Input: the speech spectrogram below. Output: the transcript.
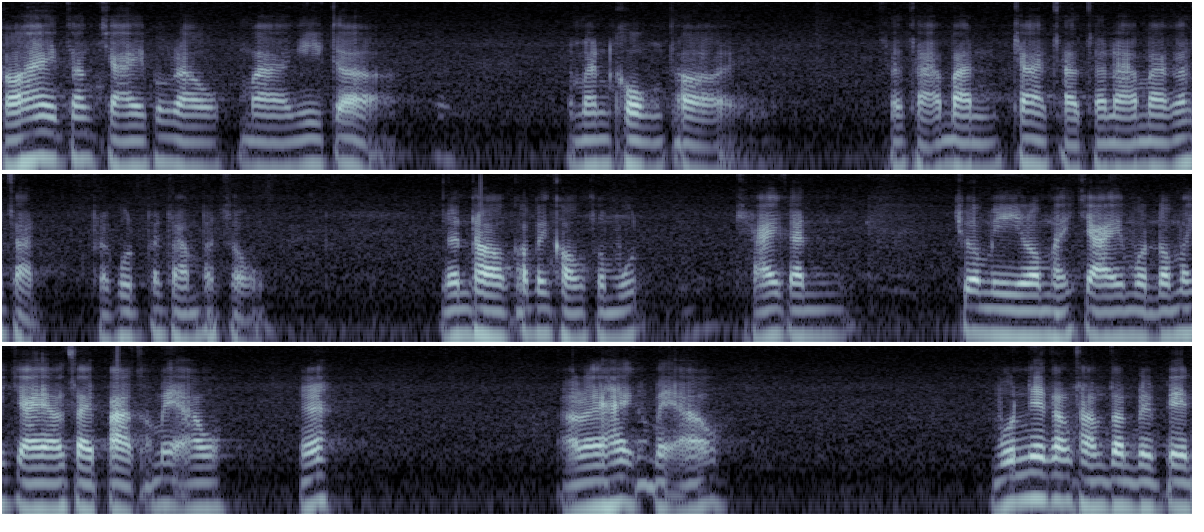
ขอให้ตั้งใจพวกเรามางี้ก็มันคงต่อสถาบันชาติศาสนามากษัตริย์พระพุทธพระธรรมพระสงฆ์เงินทองก็เป็นของสมมุติ ใช้กันชั่วมีลมหายใจ หมดลมหายใจเอาใส่ปากก็ไม่เอานะอะไรให้ก็ไม่เอา บุญเนี่ยต้องทำตอนเป็น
